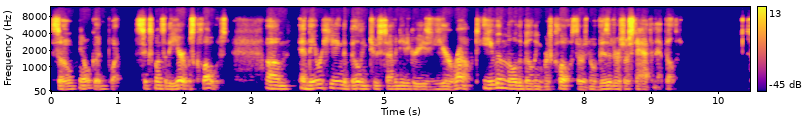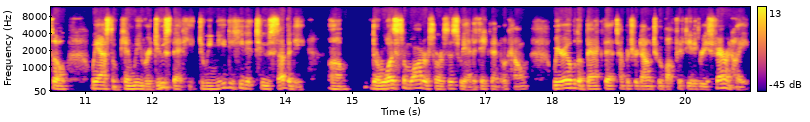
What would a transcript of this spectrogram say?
So, you know, good, what, six months of the year it was closed. Um, and they were heating the building to 70 degrees year round, even though the building was closed. There was no visitors or staff in that building. So we asked them, can we reduce that heat? Do we need to heat it to 70? Um, there was some water sources. We had to take that into account. We were able to back that temperature down to about 50 degrees Fahrenheit,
